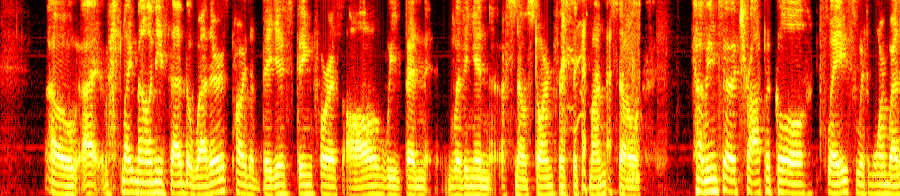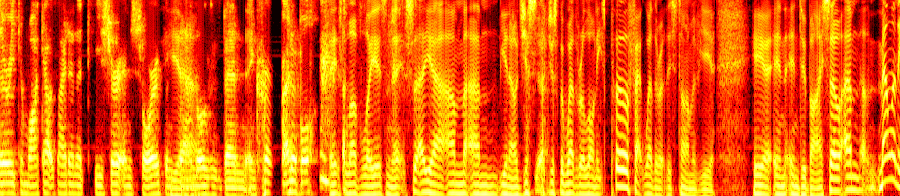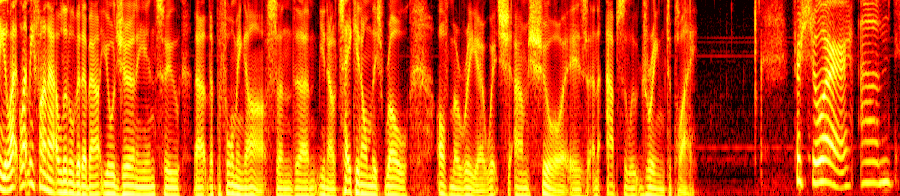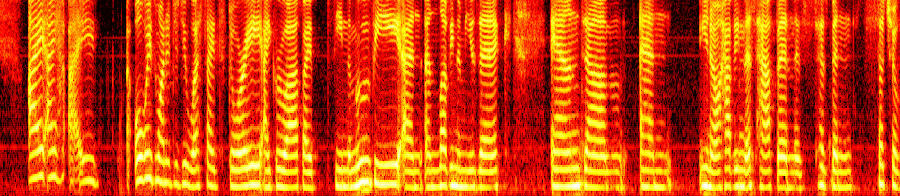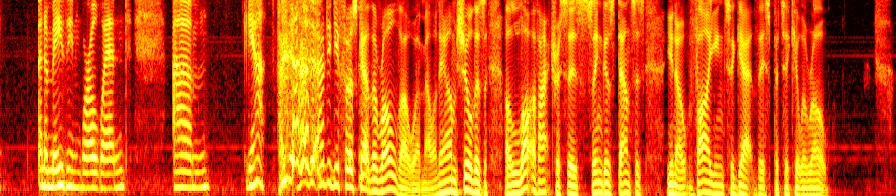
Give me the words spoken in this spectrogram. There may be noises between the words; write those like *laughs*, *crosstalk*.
Oh, I, like Melanie said, the weather is probably the biggest thing for us all. We've been living in a snowstorm for six *laughs* months, so coming to a tropical place with warm weather we can walk outside in a t-shirt and shorts and yeah. sandals has been incredible it's lovely isn't it uh, yeah um, um you know just yeah. just the weather alone it's perfect weather at this time of year here in in dubai so um, melanie let, let me find out a little bit about your journey into uh, the performing arts and um, you know taking on this role of maria which i'm sure is an absolute dream to play for sure. Um, I, I, I always wanted to do West Side Story. I grew up, I've seen the movie and, and loving the music. And, um, and, you know, having this happen is, has been such a, an amazing whirlwind. Um, yeah. how, did, how, did, *laughs* how, did, you first get the role, though, uh, Melanie? I'm sure there's a, a lot of actresses, singers, dancers, you know, vying to get this particular role.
